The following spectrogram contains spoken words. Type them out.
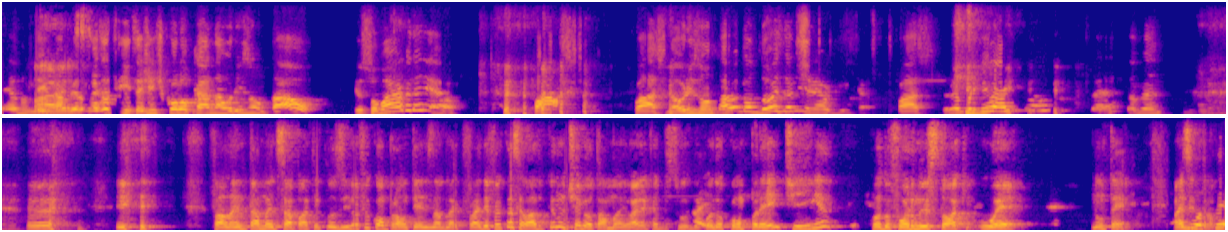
É, eu não tenho cabelo. Mas assim, se a gente colocar na horizontal, eu sou maior que o Daniel. Fácil. Fácil. Na horizontal eu dou dois Daniel aqui, cara. Fácil. Eu prefiro então. É, tá vendo? É, e, falando em tamanho de sapato, inclusive, eu fui comprar um tênis na Black Friday e foi cancelado porque não tinha meu tamanho. Olha que absurdo. Aí. Quando eu comprei, tinha. Quando foram no estoque, ué. Não tem. Mas então... você, gente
